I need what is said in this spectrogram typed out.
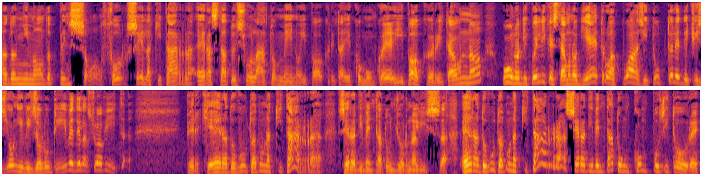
Ad ogni modo pensò forse la chitarra era stato il suo lato meno ipocrita e comunque ipocrita o no, uno di quelli che stavano dietro a quasi tutte le decisioni risolutive della sua vita perché era dovuto ad una chitarra se era diventato un giornalista, era dovuto ad una chitarra se era diventato un compositore,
